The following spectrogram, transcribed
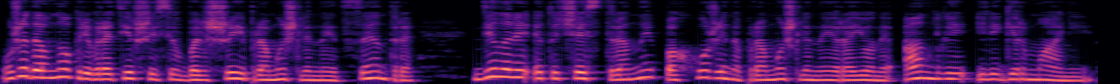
уже давно превратившиеся в большие промышленные центры, делали эту часть страны похожей на промышленные районы Англии или Германии,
